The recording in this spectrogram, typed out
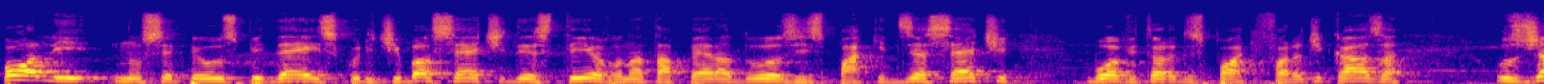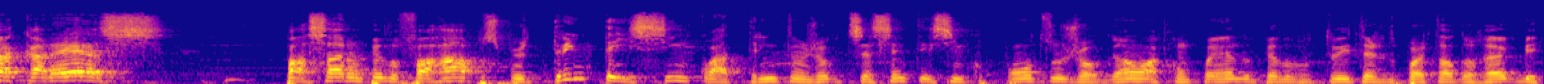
Poli no CPUSP 10, Curitiba 7, Desterro na Tapera 12, SPAC 17. Boa vitória do SPAC fora de casa. Os Jacarés passaram pelo Farrapos por 35 a 30, um jogo de 65 pontos, um jogão, acompanhando pelo Twitter do Portal do Rugby.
